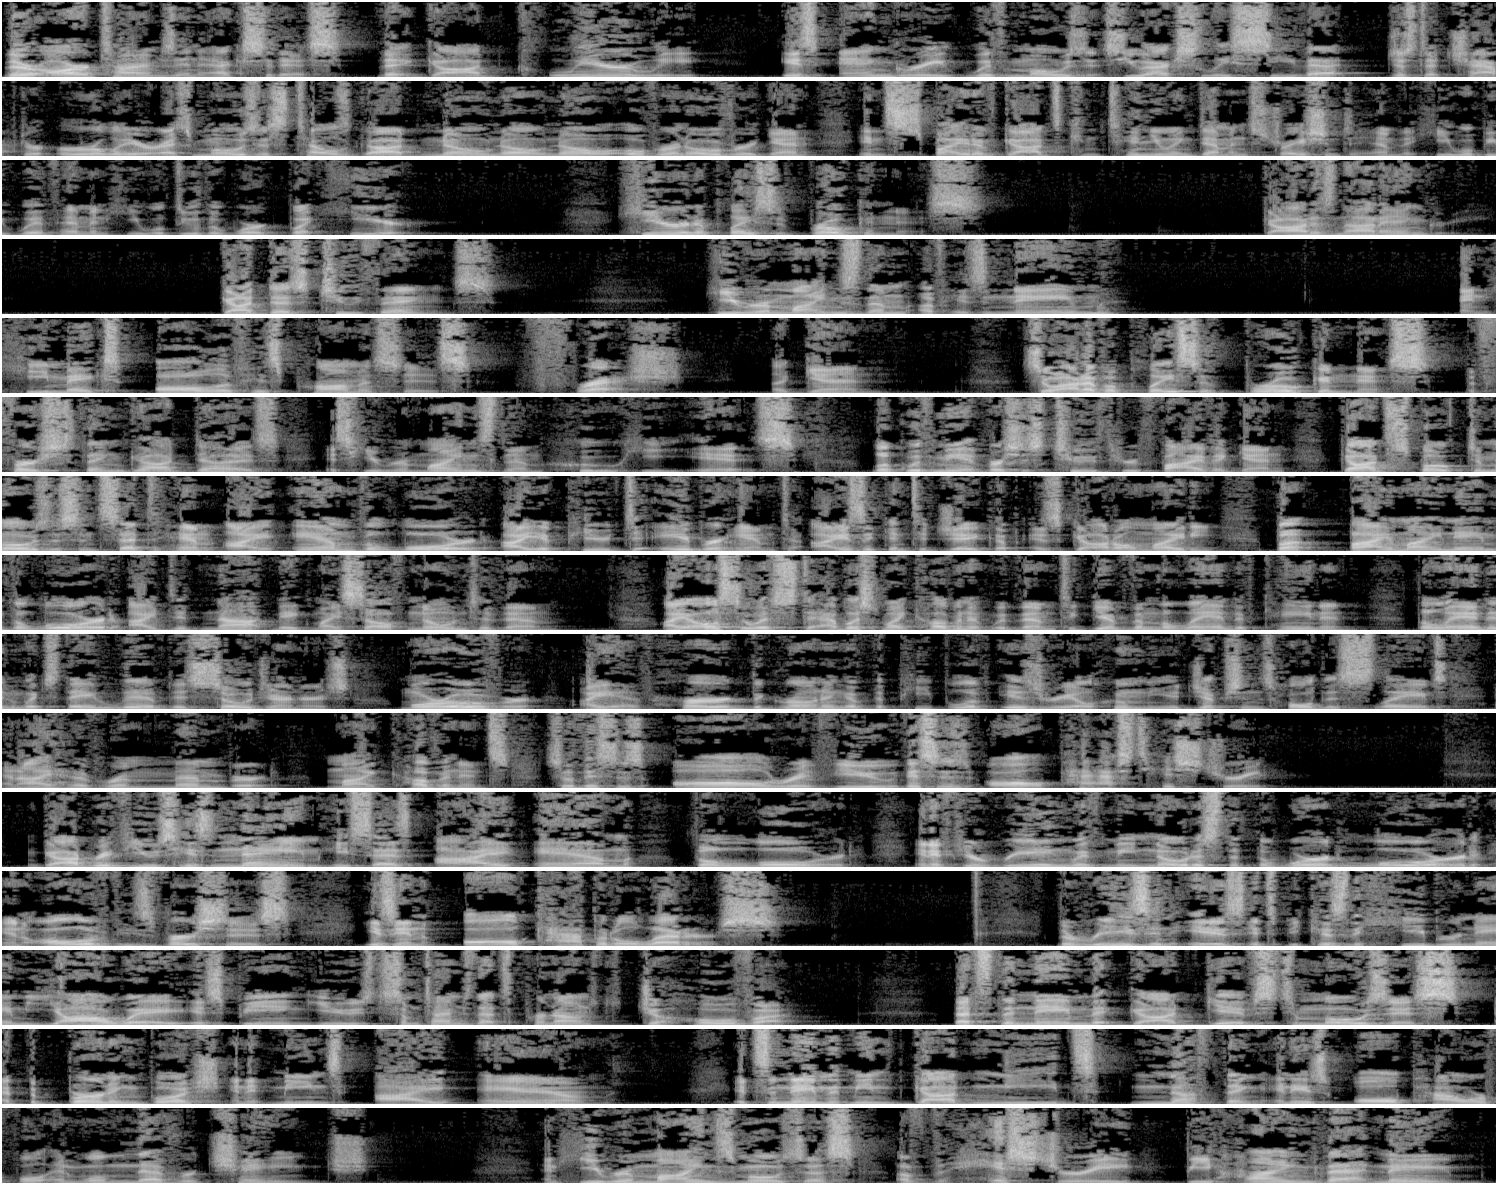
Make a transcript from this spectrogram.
There are times in Exodus that God clearly is angry with Moses. You actually see that just a chapter earlier as Moses tells God, no, no, no, over and over again, in spite of God's continuing demonstration to him that he will be with him and he will do the work. But here, here in a place of brokenness, God is not angry. God does two things. He reminds them of his name, and he makes all of his promises fresh again. So, out of a place of brokenness, the first thing God does is He reminds them who He is. Look with me at verses 2 through 5 again. God spoke to Moses and said to him, I am the Lord. I appeared to Abraham, to Isaac, and to Jacob as God Almighty. But by my name, the Lord, I did not make myself known to them. I also established my covenant with them to give them the land of Canaan, the land in which they lived as sojourners. Moreover, I have heard the groaning of the people of Israel, whom the Egyptians hold as slaves, and I have remembered my covenants. So this is all review. This is all past history. God reviews his name. He says, I am the Lord. And if you're reading with me, notice that the word Lord in all of these verses is in all capital letters. The reason is it's because the Hebrew name Yahweh is being used. Sometimes that's pronounced Jehovah. That's the name that God gives to Moses at the burning bush, and it means I am. It's a name that means God needs nothing and is all powerful and will never change. And he reminds Moses of the history behind that name.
